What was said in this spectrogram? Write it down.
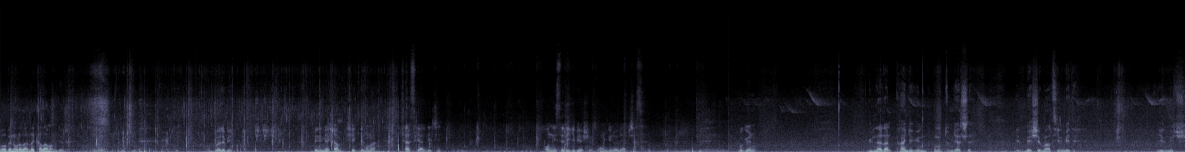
baba ben oralarda kalamam diyor. Böyle bir benim yaşam şeklim ona ters geldiği için onun istediği gibi yaşıyoruz. 10 gün öyle yapacağız. Bugün günlerden hangi gün unuttum gerçi. 25, 26, 27. 23.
